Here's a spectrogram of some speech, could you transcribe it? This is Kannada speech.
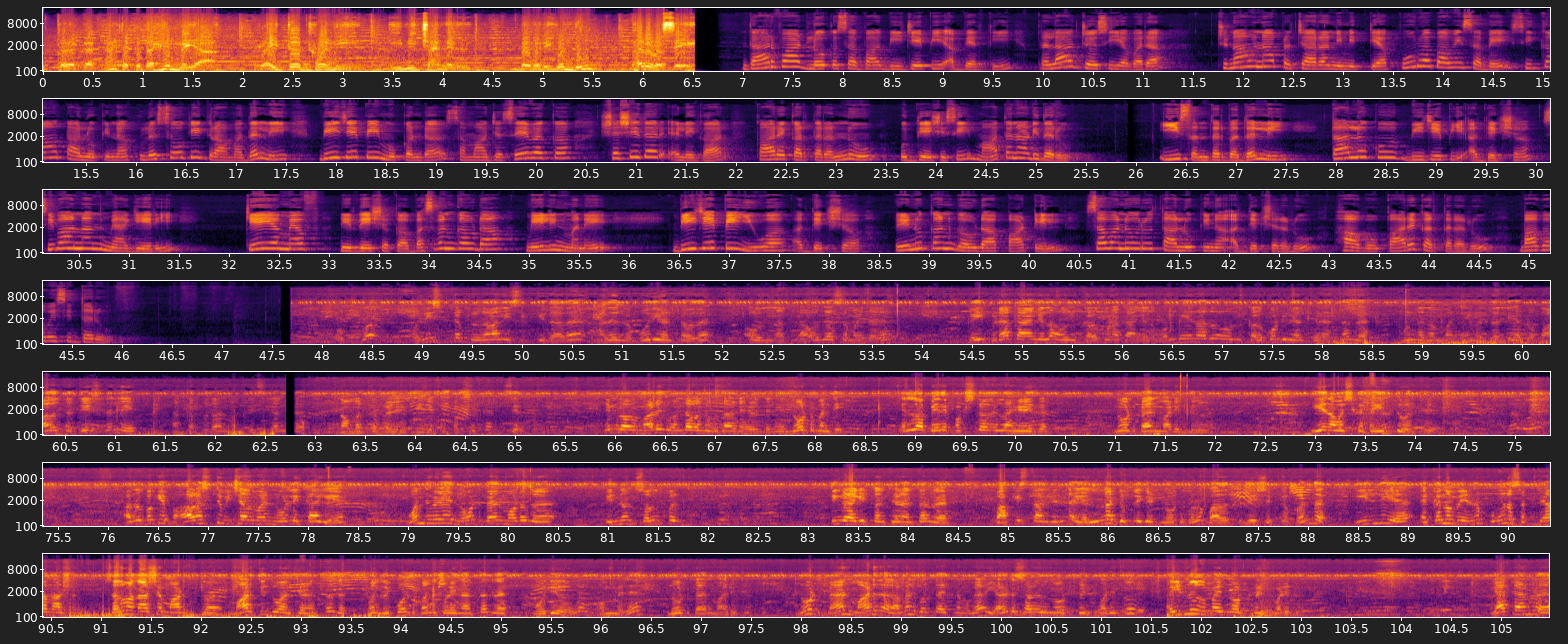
ಉತ್ತರ ಕರ್ನಾಟಕದ ಹೆಮ್ಮೆಯ ರೈತ ಧ್ವನಿ ಟಿವಿ ಚಾನೆಲ್, ಬೆವರಿಗೊಂದು ಭರವಸೆ. ಧಾರವಾಡ ಲೋಕಸಭಾ ಬಿಜೆಪಿ ಅಭ್ಯರ್ಥಿ ಪ್ರಹ್ಲಾದ್ ಜೋಶಿಯವರ ಚುನಾವಣಾ ಪ್ರಚಾರ ನಿಮಿತ್ತ ಪೂರ್ವಭಾವಿ ಸಭೆ ಸಿಗ್ಗಾಂವ್ ತಾಲೂಕಿನ ಹುಲಸೋಗಿ ಗ್ರಾಮದಲ್ಲಿ ಬಿಜೆಪಿ ಮುಖಂಡ, ಸಮಾಜ ಸೇವಕ ಶಶಿಧರ್ ಎಲೆಗಾರ್ ಕಾರ್ಯಕರ್ತರನ್ನು ಉದ್ದೇಶಿಸಿ ಮಾತನಾಡಿದರು. ಈ ಸಂದರ್ಭದಲ್ಲಿ ತಾಲೂಕು ಬಿಜೆಪಿ ಅಧ್ಯಕ್ಷ ಶಿವಾನಂದ್ ಮ್ಯಾಗೇರಿ, ಕೆಎಂಎಫ್ ನಿರ್ದೇಶಕ ಬಸವನಗೌಡ ಮೇಲಿನ್ಮನೆ ಬಿಜೆಪಿ ಯುವ ಅಧ್ಯಕ್ಷ ರೇಣುಕನ್ ಗೌಡ ಪಾಟೀಲ್, ಸವನೂರು ತಾಲೂಕಿನ ಅಧ್ಯಕ್ಷರರು ಹಾಗೂ ಕಾರ್ಯಕರ್ತರರು ಭಾಗವಹಿಸಿದ್ದರು. ಒಬ್ಬ ಬಲಿಷ್ಠ ಪ್ರಧಾನಿ ಸಿಕ್ಕಿದ್ದಾರೆ ನರೇಂದ್ರ ಮೋದಿ ಅಂತವ್ರ, ಅವ್ರನ್ನ ಯಾವುದೇ ಸಮಯದಾಗ ಕೈ ಬಿಡೋಕ್ಕಾಗಂಗಿಲ್ಲ ಅವ್ರನ್ನ ಕಳ್ಕೊಳಕ್ಕಾಗಂಗಿಲ್ಲ. ಒಮ್ಮೆ ಏನಾದರೂ ಅವ್ರನ್ನ ಕಳ್ಕೊಂಡಿವಿ ಅಂತ ಹೇಳಿ ಅಂತಂದ್ರೆ, ಮುಂದೆ ನಮ್ಮ ಜೀವನದಲ್ಲಿ ಅಥವಾ ಭಾರತ ದೇಶದಲ್ಲಿ ಅಂತ ಪ್ರಧಾನಮಂತ್ರಿ ಸಿಗಂಗ ನಾವು ಮತ್ತೆ ಹೊಳ್ಳಿ ಬಿ ಜೆ ಪಿ ಪಕ್ಷಕ್ಕೆ ಸೇರ್ಕೊಂಡು ನಿಮ್ಗೆ ಅವ್ರು ಮಾಡಿದ ಒಂದೇ ಒಂದು ಉದಾಹರಣೆ ಹೇಳ್ತೇನೆ. ನೋಟ್ ಬಂದಿ. ಎಲ್ಲ ಬೇರೆ ಪಕ್ಷದವರೆಲ್ಲ ಹೇಳಿದ್ರು. ನೋಟ್ ಬ್ಯಾನ್ ಮಾಡಿದ್ರು. ಏನು ಅವಶ್ಯಕತೆ ಇತ್ತು ಅಂತೇಳಿ ಅದ್ರ ಬಗ್ಗೆ ಬಹಳಷ್ಟು ವಿಚಾರ ಮಾಡಿ ನೋಡ್ಲಿಕ್ಕಾಗಿ ಒಂದು ವೇಳೆ ನೋಟ್ ಬ್ಯಾನ್ ಮಾಡೋದು ಇನ್ನೊಂದು ಸ್ವಲ್ಪ ತಿಂಗಳಾಗಿತ್ತು ಹೇಳಿ ಅಂತಂದ್ರೆ, ಪಾಕಿಸ್ತಾನದಿಂದ ಎಲ್ಲ ಡುಪ್ಲಿಕೇಟ್ ನೋಟುಗಳು ಭಾರತ ದೇಶಕ್ಕೆ ಬಂದು ಇಲ್ಲಿಯ ಎಕನಮಿಯನ್ನು ಪೂರ್ಣ ಸತ್ಯಾನಾಶ, ಸರ್ವನಾಶ ಮಾಡ್ತ, ಮಾಡ್ತಿದ್ವು ಅಂತ ಹೇಳಂತಂದ್ರೆ ಒಂದು ರಿಪೋರ್ಟ್ ಬಂದ ಅಂತಂದ್ರೆ ಮೋದಿ ಅವರು ಒಮ್ಮೆಲೆ ನೋಟ್ ಬ್ಯಾನ್ ಮಾಡಿದ್ರು. ನೋಟ್ ಬ್ಯಾನ್ ಮಾಡಿದಾಗ ಆಮೇಲೆ ಗೊತ್ತಾಯ್ತು ನಮಗೆ ಎರಡು ಸಾವಿರದ ನೋಟ್ ಪ್ರಿಂಟ್ ಮಾಡಿದ್ದು ಐದುನೂರು ರೂಪಾಯಿ ನೋಟ್ ಪ್ರಿಂಟ್ ಮಾಡಿದ್ದು ಯಾಕಂದ್ರೆ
